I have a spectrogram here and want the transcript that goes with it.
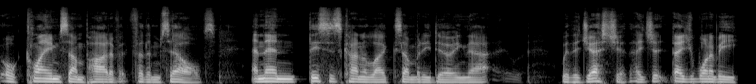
or claim some part of it for themselves. And then this is kind of like somebody doing that with a gesture. They ju- they want to be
